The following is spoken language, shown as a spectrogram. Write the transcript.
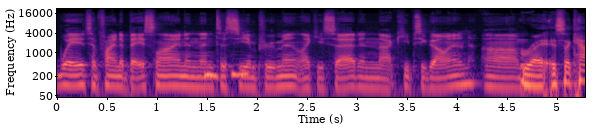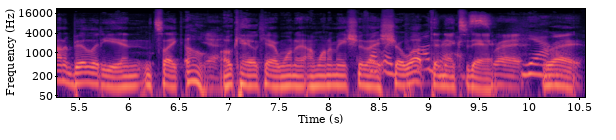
way to find a baseline and then to Mm-hmm. see improvement, like you said, and that keeps you going. Um, Right. It's accountability, and it's like, oh, Yeah. okay, okay. I want to, I want to make sure that I like show up the next day. Right. Yeah. Right.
